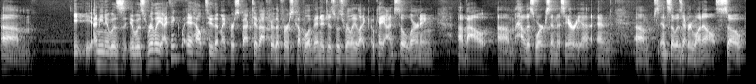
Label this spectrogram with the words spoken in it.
Um, I mean, it was it was really. I think it helped too that my perspective after the first couple of vintages was really like, okay, I'm still learning about um, how this works in this area, and um, and so is everyone else. So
